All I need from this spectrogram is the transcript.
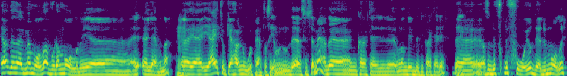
ja, det der med målet, hvordan måler vi eh, elevene? Eh, jeg, jeg tror ikke jeg har noe pent å si om det systemet. Det karakterer, hvordan vi bruker karakterer. Det, altså, du, du får jo det du måler.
